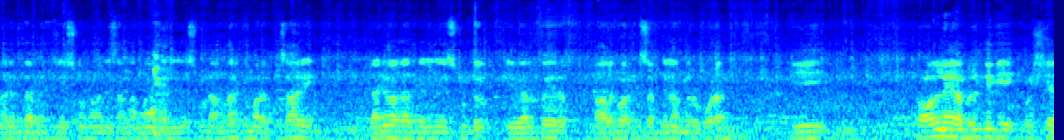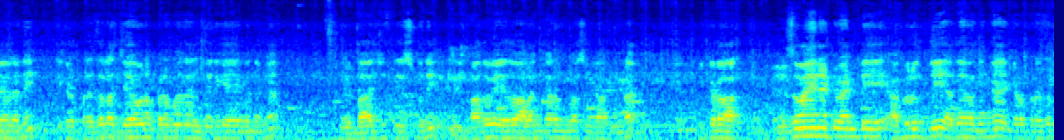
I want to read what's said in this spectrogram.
మరింత అభివృద్ధి చేసుకున్నామని ఈ సందర్భంగా తెలియజేసుకుంటూ అందరికీ మరొకసారి ధన్యవాదాలు తెలియజేసుకుంటూ ఈ వెల్ఫేర్ పాలకవర్గ సభ్యులందరూ కూడా ఈ కాలనీ అభివృద్ధికి కృషి చేయాలని ఇక్కడ ప్రజల జీవన ప్రమాణాలు మెరుగయ్యే విధంగా మీరు బాధ్యత తీసుకుని ఈ పదవి ఏదో అలంకారం కోసం కాకుండా ఇక్కడ నిజమైనటువంటి అభివృద్ధి అదేవిధంగా ఇక్కడ ప్రజల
